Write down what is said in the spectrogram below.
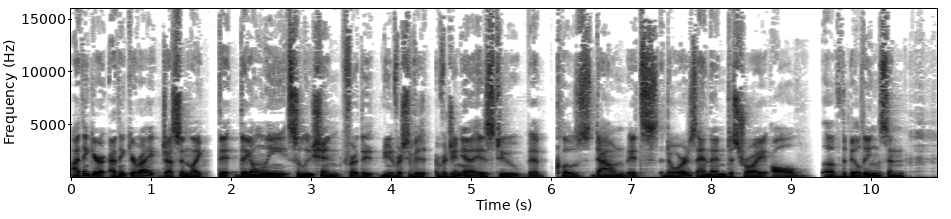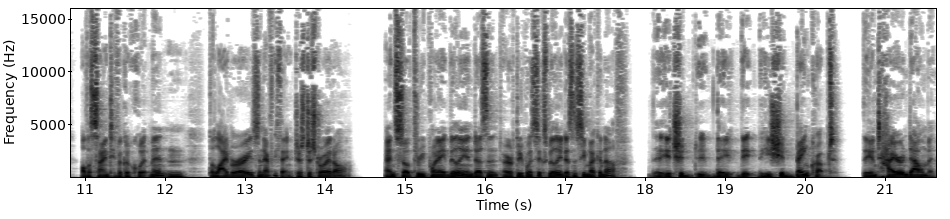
I think you're I think you're right, Justin. Like the the only solution for the University of Virginia is to uh, close down its doors and then destroy all of the buildings and all the scientific equipment and the libraries and everything. Just destroy it all. And so 3.8 billion doesn't or 3.6 billion doesn't seem like enough. It should they, they he should bankrupt the entire endowment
